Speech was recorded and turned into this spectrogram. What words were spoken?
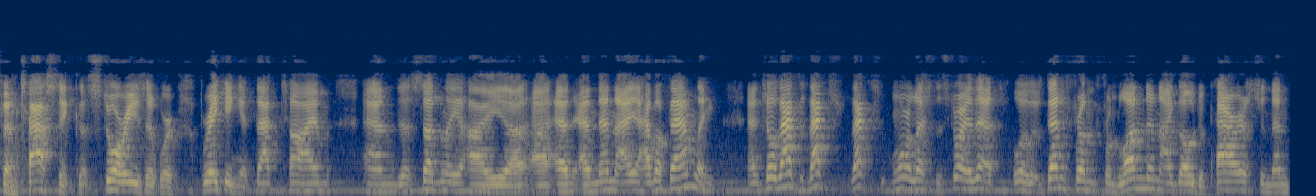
fantastic uh, stories that were breaking at that time. And uh, suddenly I uh, and and then I have a family and so that's that's that's more or less the story. That well, then from from London I go to Paris, and then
